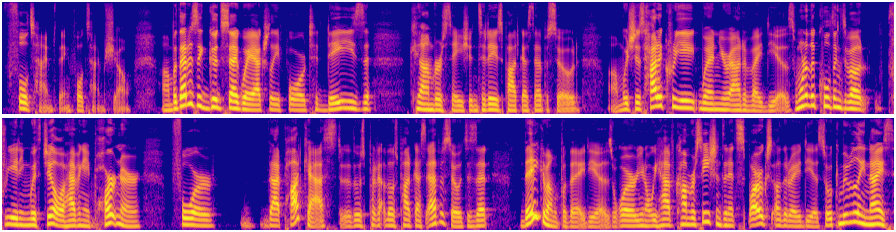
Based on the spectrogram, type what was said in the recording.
full time thing, full time show. Um, but that is a good segue actually for today's conversation, today's podcast episode, um, which is how to create when you're out of ideas. One of the cool things about creating with Jill or having a partner for that podcast, those those podcast episodes, is that they come up with ideas, or you know, we have conversations and it sparks other ideas. So it can be really nice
